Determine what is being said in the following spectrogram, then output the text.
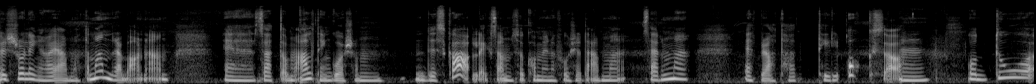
För så länge har jag ammat de andra barnen. Eh, så att om allting går som det ska liksom, så kommer jag nog fortsätta amma Selma ett bra tag till också. Och då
